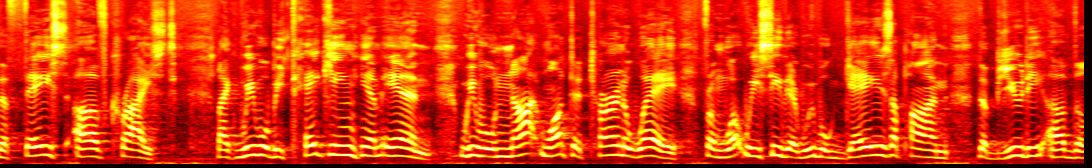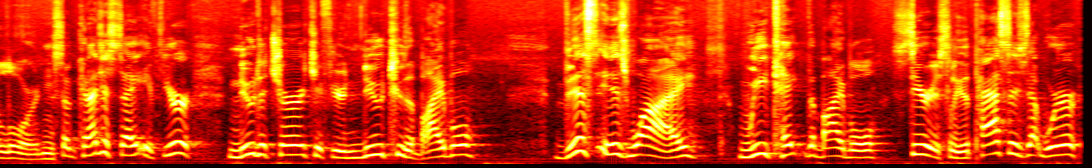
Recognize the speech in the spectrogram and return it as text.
the face of Christ. Like we will be taking him in. We will not want to turn away from what we see there. We will gaze upon the beauty of the Lord. And so, can I just say, if you're new to church, if you're new to the Bible, This is why we take the Bible seriously. The passage that we're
